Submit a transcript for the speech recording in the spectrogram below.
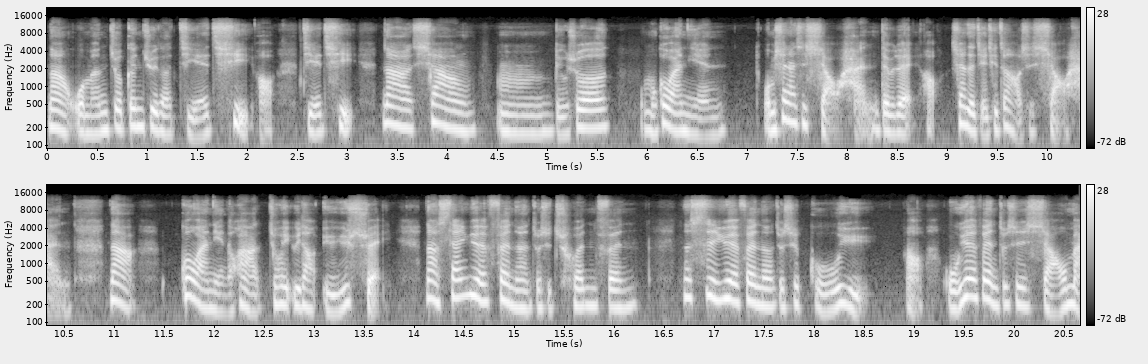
那我们就根据了节气哦，节气。那像嗯，比如说我们过完年，我们现在是小寒，对不对？好，现在的节气正好是小寒。那过完年的话，就会遇到雨水。那三月份呢，就是春分；那四月份呢，就是谷雨。啊；五月份就是小满；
